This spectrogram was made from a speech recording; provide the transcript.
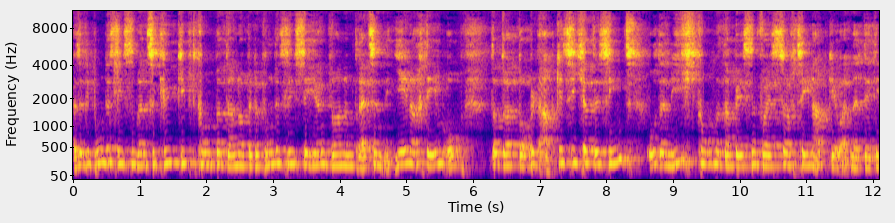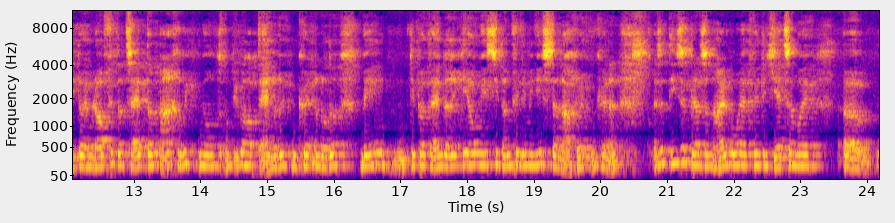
also die Bundeslisten, wenn es so Glück gibt, kommt man dann noch bei der Bundesliste irgendwann am 13., je nachdem, ob da dort doppelt Abgesicherte sind oder nicht, kommt man dann bestenfalls so auf zehn Abgeordnete, die da im Laufe der Zeit dann nachrücken und, und überhaupt einrücken können oder wenn die Partei in der Regierung ist, die dann für die Minister nachrücken können. Also diese Personalhoheit würde ich jetzt einmal äh,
